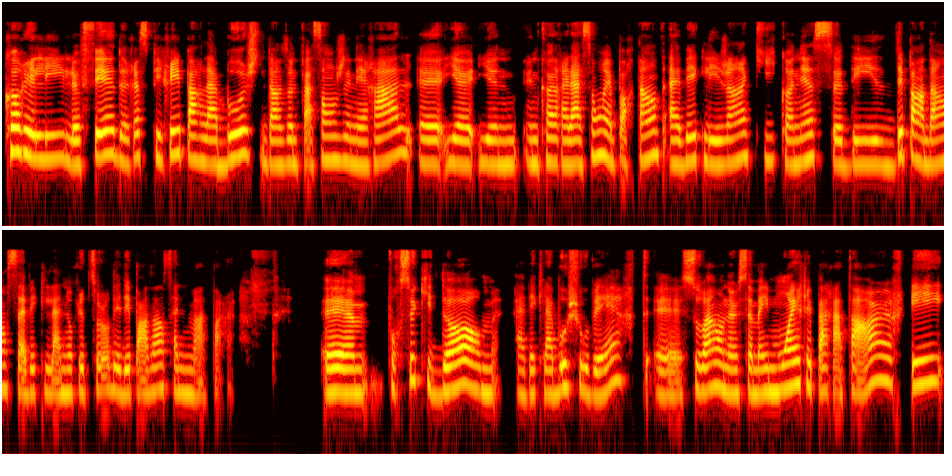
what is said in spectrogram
corrélé le fait de respirer par la bouche dans une façon générale. Euh, il y a, une, corrélation importante avec les gens qui connaissent des dépendances avec la nourriture, des dépendances alimentaires. Pour ceux qui dorment avec la bouche ouverte, souvent on a un sommeil moins réparateur et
